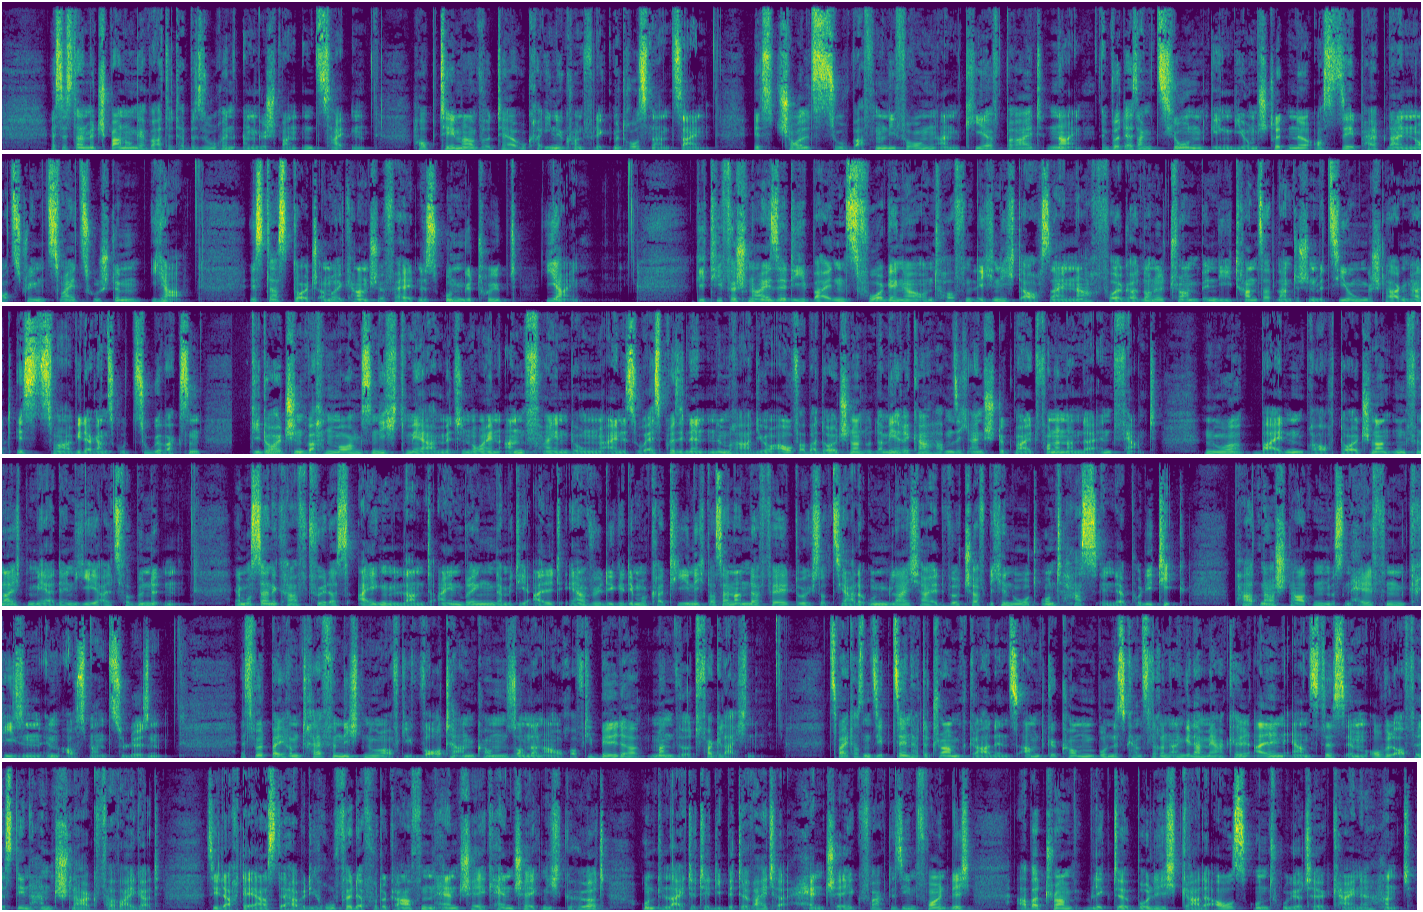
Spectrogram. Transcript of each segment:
Es ist ein mit Spannung erwarteter Besuch in angespannten Zeiten. Hauptthema wird der Ukraine-Konflikt mit Russland sein. Ist Scholz zu Waffenlieferungen an Kiew bereit? Nein. Wird er Sanktionen gegen die umstrittene Ostsee-Pipeline Nord Stream 2 zustimmen? Ja. Ist das deutsch-amerikanische Verhältnis ungetrübt? Jein. Die tiefe Schneise, die Bidens Vorgänger und hoffentlich nicht auch sein Nachfolger Donald Trump in die transatlantischen Beziehungen geschlagen hat, ist zwar wieder ganz gut zugewachsen, die Deutschen wachen morgens nicht mehr mit neuen Anfeindungen eines US-Präsidenten im Radio auf, aber Deutschland und Amerika haben sich ein Stück weit voneinander entfernt. Nur Biden braucht Deutschland nun vielleicht mehr denn je als Verbündeten. Er muss seine Kraft für das Eigenland einbringen, damit die altehrwürdige Demokratie nicht auseinanderfällt durch soziale Ungleichheit, wirtschaftliche Not und Hass in der Politik. Partnerstaaten müssen helfen, Krisen im Ausland zu lösen. Es wird bei ihrem Treffen nicht nur auf die Worte ankommen, sondern auch auf die Bilder, man wird vergleichen. 2017 hatte Trump gerade ins Amt gekommen Bundeskanzlerin Angela Merkel allen Ernstes im Oval Office den Handschlag verweigert. Sie dachte erst, er habe die Rufe der Fotografen Handshake, Handshake nicht gehört und leitete die Bitte weiter. Handshake? fragte sie ihn freundlich, aber Trump blickte bullig geradeaus und rührte keine Hand.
